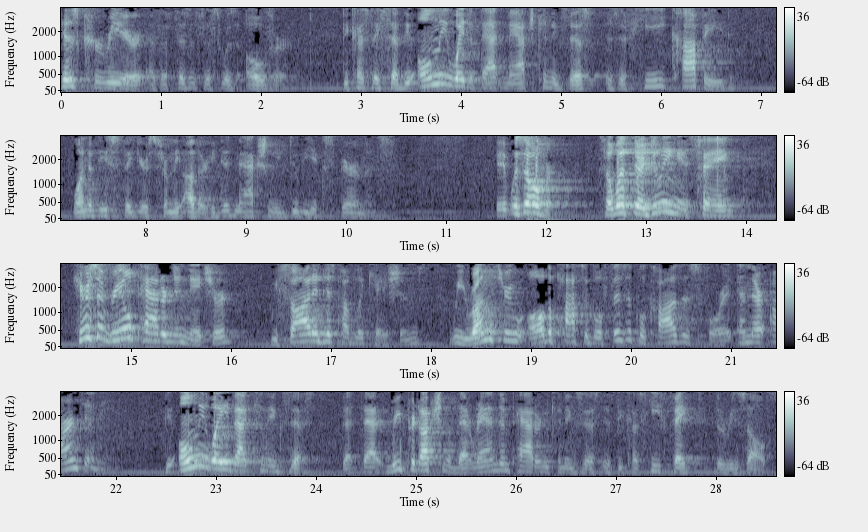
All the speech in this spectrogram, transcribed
his career as a physicist was over. Because they said the only way that that match can exist is if he copied one of these figures from the other. He didn't actually do the experiments. It was over. So what they're doing is saying, here's a real pattern in nature. We saw it in his publications. We run through all the possible physical causes for it, and there aren't any. The only way that can exist that that reproduction of that random pattern can exist is because he faked the results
